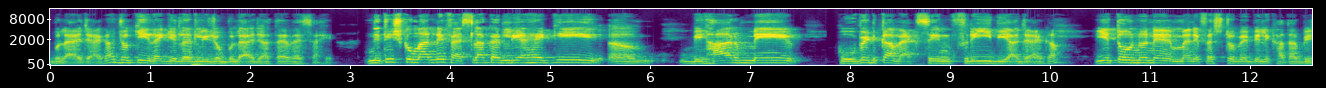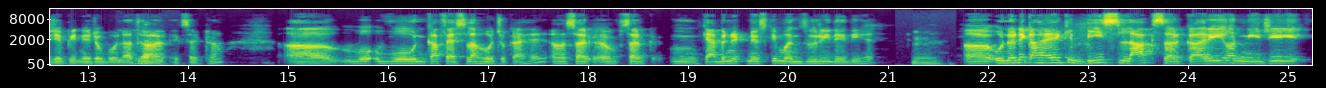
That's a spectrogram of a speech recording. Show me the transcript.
बुलाया जाएगा जो कि रेगुलरली जो बुलाया जाता है वैसा ही। नीतीश कुमार ने फैसला कर लिया है कि बिहार में कोविड का वैक्सीन फ्री दिया जाएगा। ये तो उन्होंने मैनिफेस्टो में भी लिखा था बीजेपी ने जो बोला था एक्सेट्रा वो वो उनका फैसला हो चुका है। आ, सर सर कैबिनेट ने उसकी मंजूरी दे दी है। आ, उन्होंने कहा है कि 20 लाख सरकारी और निजी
